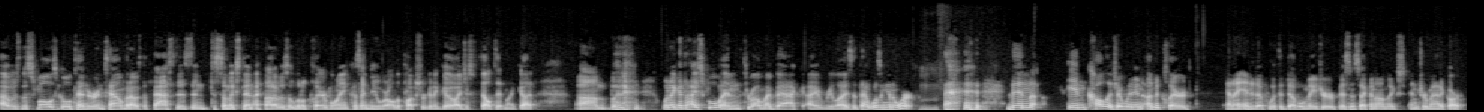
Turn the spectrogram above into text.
I was the smallest goaltender in town, but I was the fastest. And to some extent, I thought I was a little clairvoyant because I knew where all the pucks were going to go. I just felt it in my gut. Um, but when I got to high school and throughout my back, I realized that that wasn't going to work. Mm. then in college, I went in undeclared and I ended up with a double major business economics and dramatic art.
